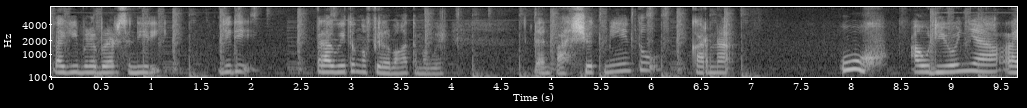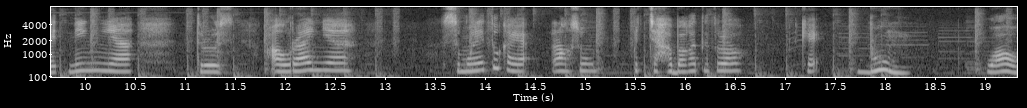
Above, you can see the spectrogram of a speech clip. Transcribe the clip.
lagi bener-bener sendiri jadi lagu itu ngefeel banget sama gue dan pas shoot me itu karena uh audionya lightningnya terus auranya semuanya tuh kayak langsung pecah banget gitu loh. Kayak boom wow.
